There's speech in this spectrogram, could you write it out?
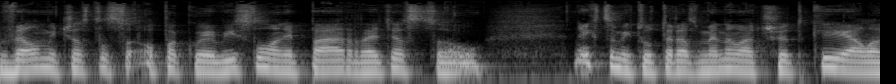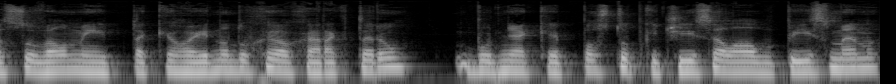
veľmi často sa opakuje vyslovene pár reťazcov. Nechcem ich tu teraz menovať všetky, ale sú veľmi takého jednoduchého charakteru. Buď nejaké postupky čísel alebo písmen,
